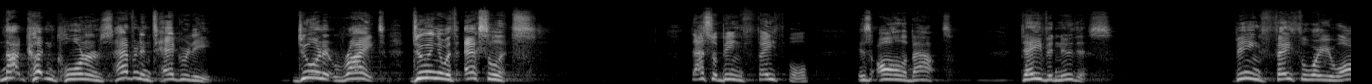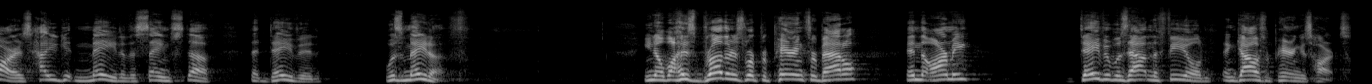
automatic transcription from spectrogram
not cutting corners, having integrity, doing it right, doing it with excellence. That's what being faithful is all about. David knew this. Being faithful where you are is how you get made of the same stuff that David was made of. You know, while his brothers were preparing for battle in the army, David was out in the field and God was preparing his heart.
